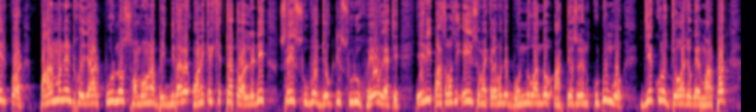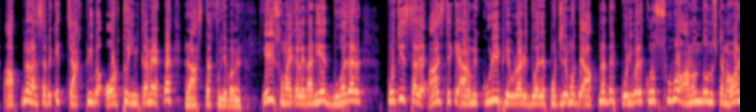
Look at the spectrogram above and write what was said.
এরপর পার্মানেন্ট হয়ে যাওয়ার পূর্ণ সম্ভাবনা বৃদ্ধি পাবে। অনেকের ক্ষেত্রে হয়তো অলরেডি সেই শুভ যোগটি শুরু হয়েও গেছে। এরই পাশাপাশি এই সময়কালের মধ্যে বন্ধু বান্ধব আত্মীয় স্বজন কুটুম্ব যে কোনো যোগাযোগের মারফত আপনার হিসাবে চাকরি বা অর্থ ইনকামের একটা রাস্তা খুঁজে পাবেন। এই সময়কালে দাঁড়িয়ে দু হাজার পঁচিশ সালে আজ থেকে আগামী কুড়ি ফেব্রুয়ারি দু হাজার পঁচিশের মধ্যে আপনাদের পরিবারে কোনো শুভ আনন্দ অনুষ্ঠান হওয়ার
